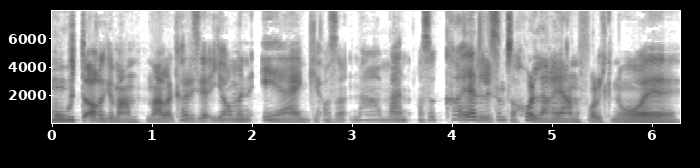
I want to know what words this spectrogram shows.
motargumentene, eller hva de sier? Ja, men jeg Altså, nei, men altså, Hva er det liksom som holder igjen folk nå eh,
